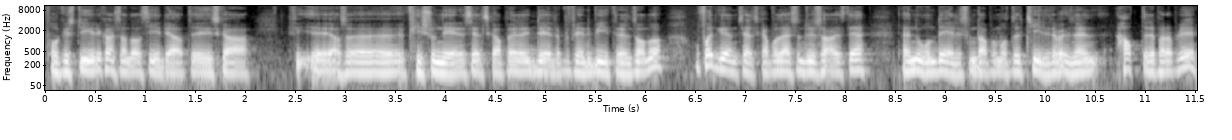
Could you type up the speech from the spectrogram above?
folk i styret, kanskje man da sier de at vi skal eh, altså, fisjonere selskapet eller dele på flere biter eller sånn, og få et grønt selskap. Og det er som du sa i sted, det er noen deler som da på en måte tidligere var under en hatt eller paraply.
